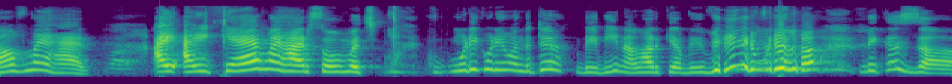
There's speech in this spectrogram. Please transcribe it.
love my hair I I care my hair so much முடி குடியும் வந்துட்டு பேபி நல்லா இருக்கியா பேபி இப்படி எல்லாம் பிகாஸ் uh,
